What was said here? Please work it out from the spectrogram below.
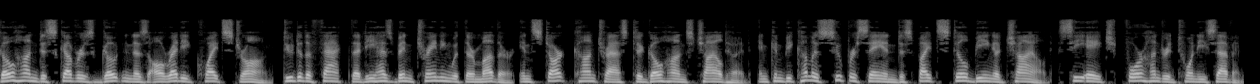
Gohan discovers Goten is already quite strong, due to the fact that he has been training with their mother in stark contrast to Gohan's childhood, and can become a Super Saiyan despite still being a child, ch. 427.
